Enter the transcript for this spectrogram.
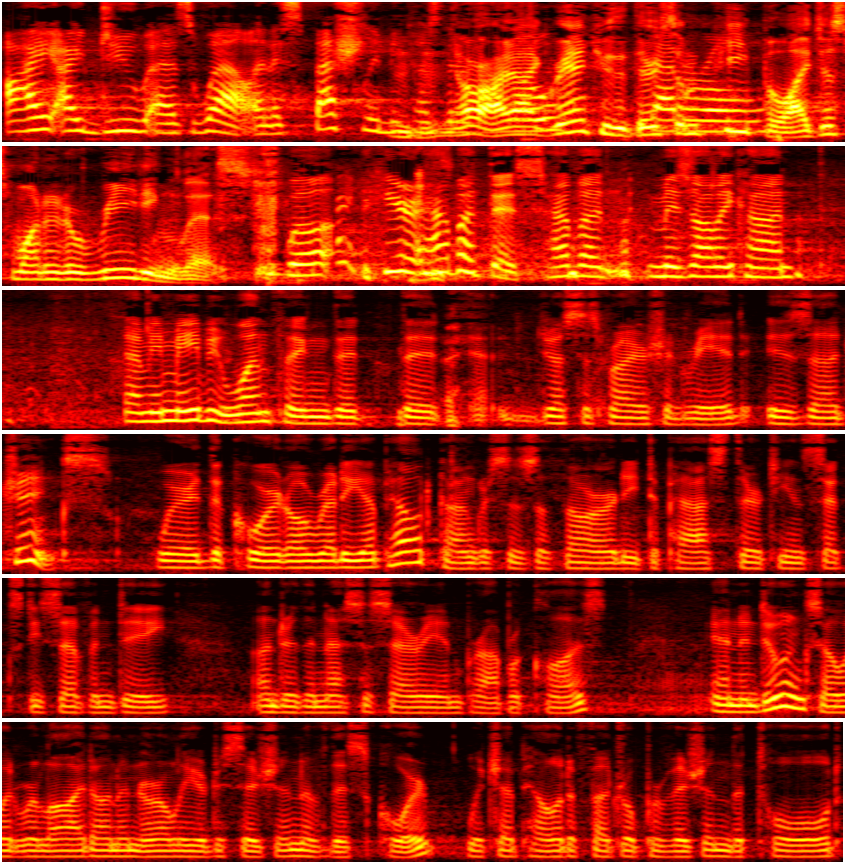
I, I do as well, and especially because there's All right, no I grant you that there's federal... some people. I just wanted a reading list. Well, here, how about this? How about Ms. AliKhan? I mean, maybe one thing that, that Justice Breyer should read is uh, Jinks, where the court already upheld Congress's authority to pass 1367D under the necessary and proper clause. And in doing so, it relied on an earlier decision of this court, which upheld a federal provision that tolled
